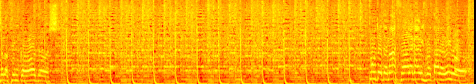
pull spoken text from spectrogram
Solo cinco votos. Puto temazo, ahora que habéis votado, digo.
